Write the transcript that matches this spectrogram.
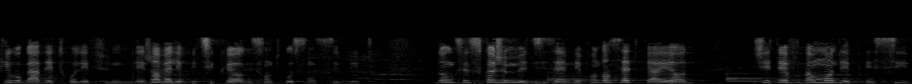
qui regardaient trop les films. Les gens avec les petits cœurs, ils sont trop sensibles et tout. Donc c'est ce que je me disais. Mais pendant cette période, j'étais vraiment dépressive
